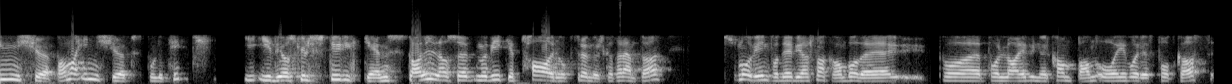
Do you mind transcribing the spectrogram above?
innkjøpene og innkjøpspolitikk i, i det å skulle styrke en stall, altså når vi ikke tar opp trønderske talenter, så må vi inn på det vi har snakka om både på, på live under kampene og i vår podkast.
